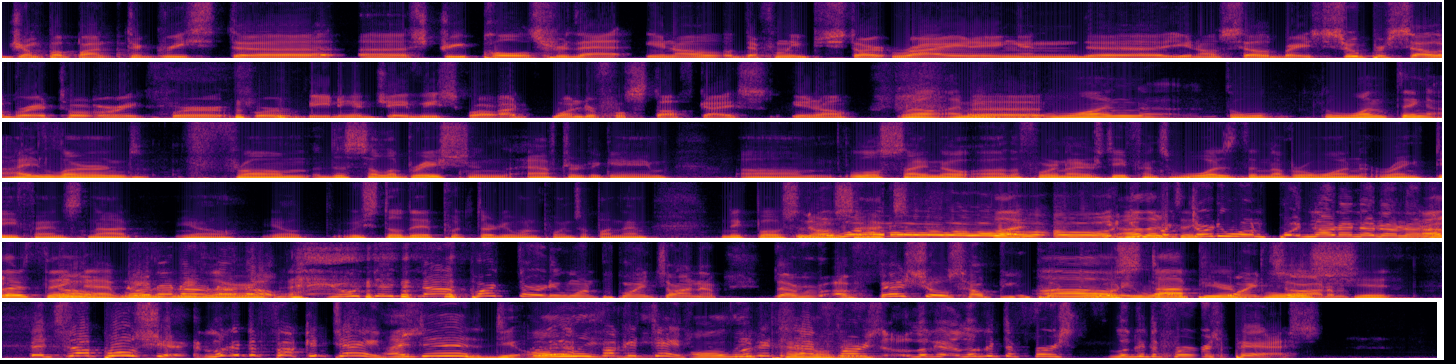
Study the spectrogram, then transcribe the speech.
Jump up onto greased uh, uh, street poles for that, you know. Definitely start rioting and uh, you know celebrate. Super celebratory for for beating a JV squad. Wonderful stuff, guys. You know, Well, I mean, Uh, one the, the one thing I learned from the celebration after the game, um, a little side note, uh, the 49ers defense was the number one ranked defense. Not you know, you know, we still did put 31 points up on them. Nick Bosa no, No, whoa, sacks. whoa, whoa, whoa, whoa, whoa, whoa, whoa. You put thing- 31 points. No, no, no, no, no. Other no. thing no, that we- no, no, we no, no. learned- You did not put 31 points on them. The officials help you put Oh, 21 stop your points on them. bullshit! It's not bullshit. Look at the fucking tapes. I did the Look only at the fucking the tapes. only look at penalty. that first. Look at look at the first. Look at the first pass.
